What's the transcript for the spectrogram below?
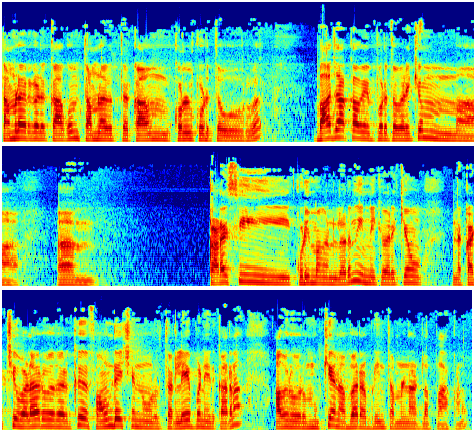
தமிழர்களுக்காகவும் தமிழகத்திற்காகவும் குரல் கொடுத்த ஒருவர். பாஜகவை பொறுத்த வரைக்கும் கடைசி குடிமகன்லேருந்து இன்னைக்கு வரைக்கும் இந்த கட்சி வளருவதற்கு ஃபவுண்டேஷன் ஒருத்தர் லே பண்ணியிருக்காருன்னா அவர் ஒரு முக்கிய நபர் அப்படின்னு தமிழ்நாட்டில் பார்க்கணும்.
